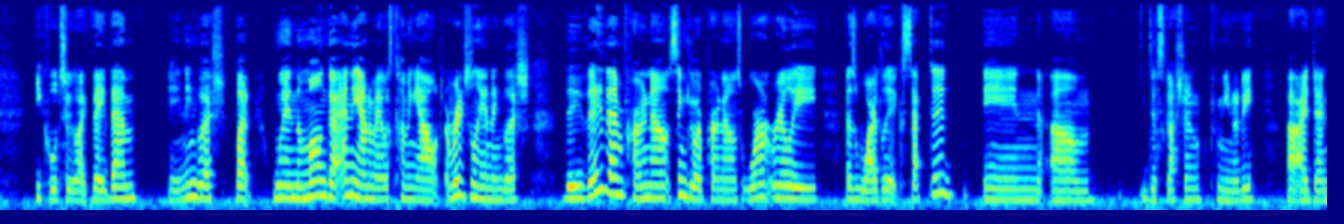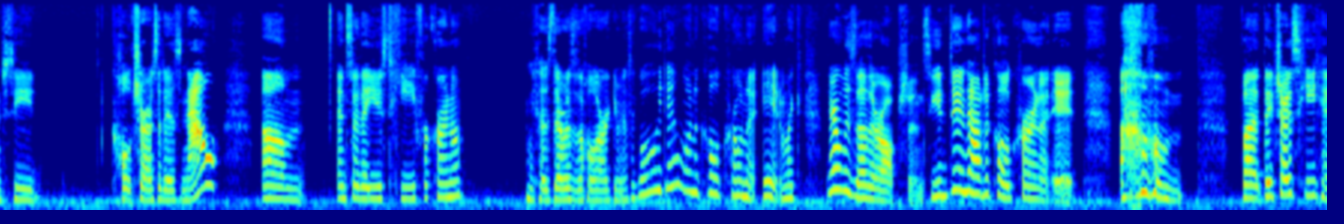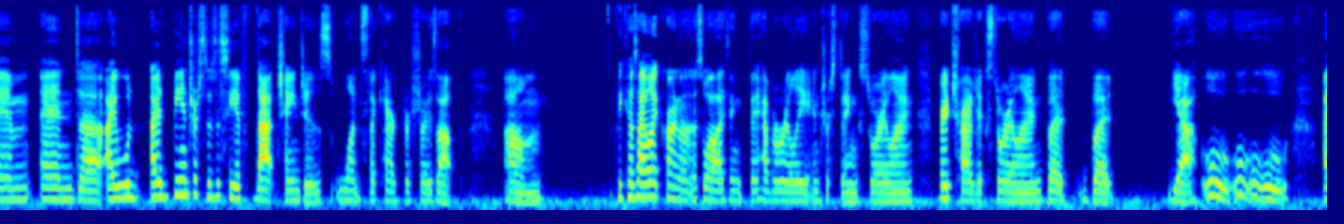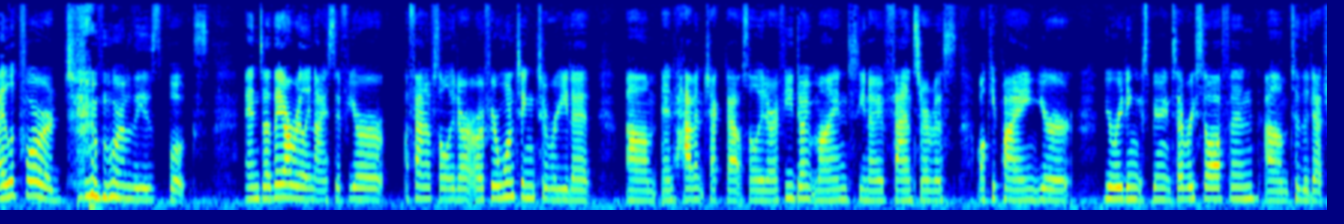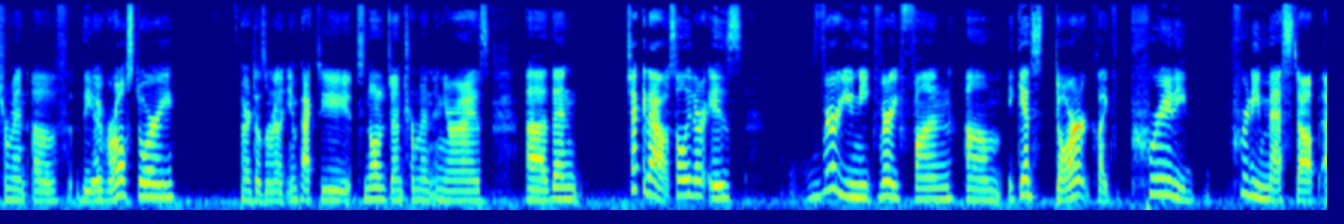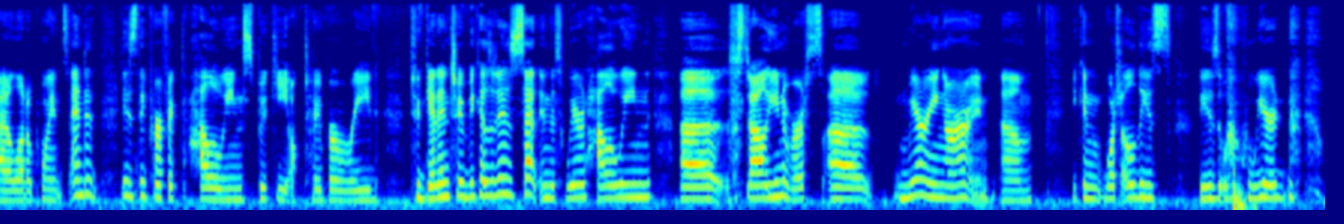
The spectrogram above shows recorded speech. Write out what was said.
equal to like they them in English. But when the manga and the anime was coming out originally in English, the they them pronoun singular pronouns weren't really as widely accepted in um, discussion community uh, identity culture as it is now. Um, and so they used he for Crona because there was a whole argument. It's like, well, we didn't want to call Crona it. I'm like, there was other options. You didn't have to call Crona it. Um, but they chose he him, and uh, I would I'd be interested to see if that changes once that character shows up. Um, because I like Crona as well. I think they have a really interesting storyline, very tragic storyline, but but yeah, ooh, ooh, ooh, ooh. I look forward to more of these books, and uh, they are really nice. If you're a fan of Soul Eater, or if you're wanting to read it um, and haven't checked out Soul Eater, if you don't mind, you know, fan service occupying your your reading experience every so often um, to the detriment of the overall story, or it doesn't really impact you, it's not a detriment in your eyes, uh, then check it out. Soul Eater is very unique, very fun. Um, it gets dark, like pretty, pretty messed up at a lot of points, and it is the perfect Halloween spooky October read to get into because it is set in this weird Halloween uh, style universe, uh, mirroring our own. Um, you can watch all these these weird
